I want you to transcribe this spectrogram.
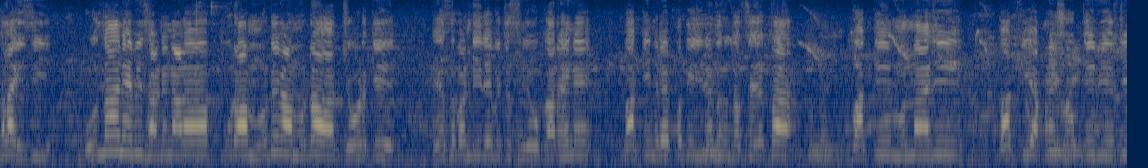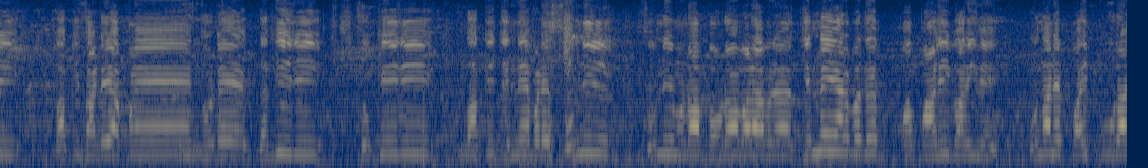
ਖਲਾਈ ਸੀ। ਉਹਨਾਂ ਨੇ ਵੀ ਸਾਡੇ ਨਾਲ ਪੂਰਾ ਮੋਢੇ ਨਾਲ ਮੋਢਾ ਜੋੜ ਕੇ ਇਸ ਮੰਡੀ ਦੇ ਵਿੱਚ ਸਹਿਯੋਗ ਕਰ ਰਹੇ ਨੇ। ਬਾਕੀ ਮੇਰੇ ਭਤੀਜ ਨੇ ਤੁਹਾਨੂੰ ਦੱਸੇ ਦਿੱਤਾ। ਬਾਕੀ ਮੁੰਨਾ ਜੀ, ਬਾਕੀ ਆਪਣੇ ਸ਼ੌਕੀ ਵੀਰ ਜੀ, ਬਾਕੀ ਸਾਡੇ ਆਪਣੇ ਤੁਹਾਡੇ ਗੱਗੀ ਜੀ, ਸੁਖੀ ਜੀ, ਬਾਕੀ ਜਿੰਨੇ ਬੜੇ ਸੋਨੀ ਸੋਨੀ ਮੁੰਡਾ ਬੌੜਾ ਵਾਲਾ ਜਿੰਨੇ ਯਾਰ ਬੰਦੇ ਪਾਲੀ ਵਾਲੀ ਨੇ, ਉਹਨਾਂ ਨੇ ਭਾਈ ਪੂਰਾ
